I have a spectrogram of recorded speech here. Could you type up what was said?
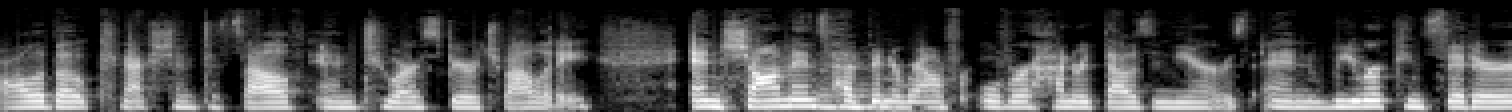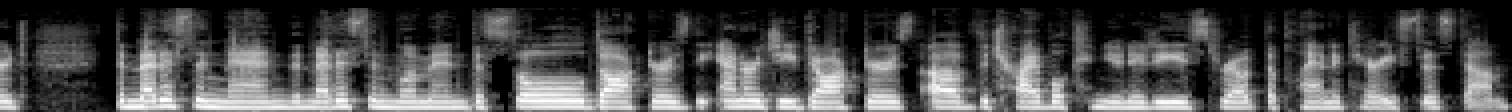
all about connection to self and to our spirituality. And shamans mm-hmm. have been around for over 100,000 years, and we were considered the medicine men, the medicine women, the soul doctors, the energy doctors of the tribal communities throughout the planetary system.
